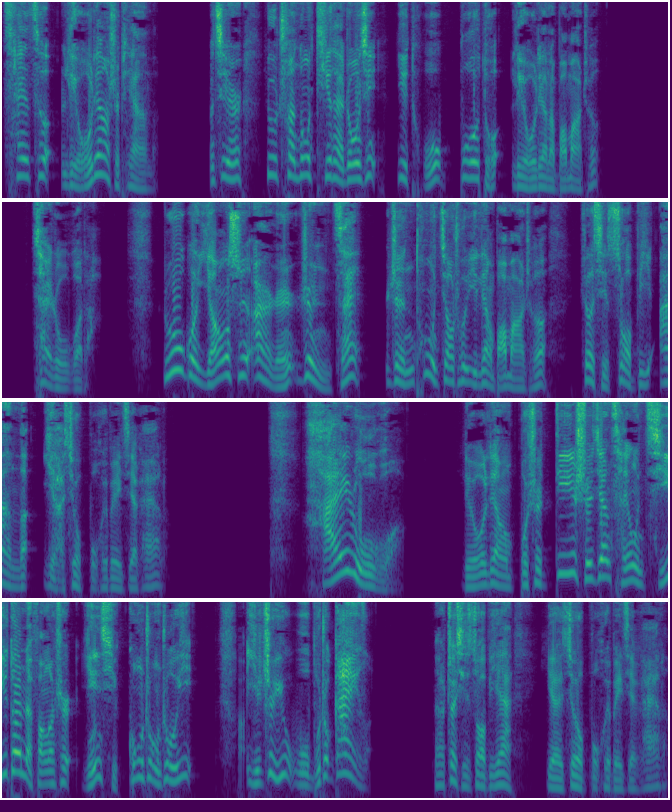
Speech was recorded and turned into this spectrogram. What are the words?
猜测刘亮是骗子，进而又串通体彩中心，意图剥夺刘亮的宝马车。再如果的，如果杨孙二人认栽，忍痛交出一辆宝马车，这起作弊案子也就不会被揭开了。还如果刘亮不是第一时间采用极端的方式引起公众注意，啊，以至于捂不住盖子，那这起作弊案也就不会被揭开了。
